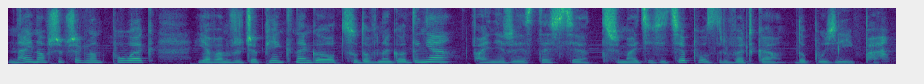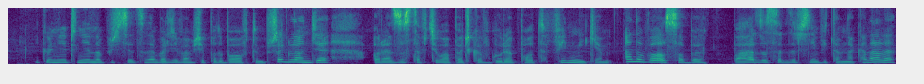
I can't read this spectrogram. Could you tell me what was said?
najnowszy przegląd półek. Ja Wam życzę pięknego, cudownego dnia. Fajnie, że jesteście. Trzymajcie się ciepło, zdróweczka. Do później. Pa. I koniecznie napiszcie, co najbardziej Wam się podobało w tym przeglądzie oraz zostawcie łapeczkę w górę pod filmikiem. A nowe osoby bardzo serdecznie witam na kanale.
